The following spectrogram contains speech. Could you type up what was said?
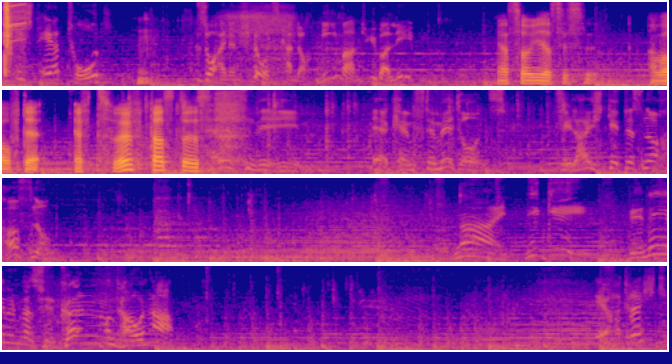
Ist er tot? So einen Sturz kann doch niemand überleben. Ja, sorry, das ist... Aber auf der F12-Taste ist... Helfen wir ihm. Er kämpfte mit uns. Vielleicht gibt es noch Hoffnung. Nein, wir gehen. Wir nehmen, was wir können und hauen ab. Er hat recht.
